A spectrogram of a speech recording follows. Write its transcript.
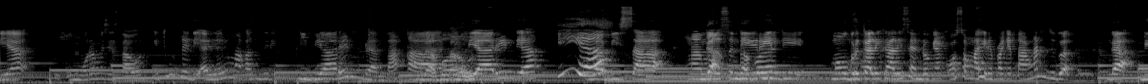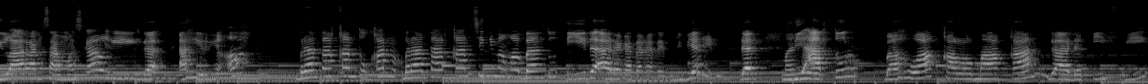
dia Buset. umurnya masih setahun. Itu udah diajarin makan sendiri. Dibiarin berantakan. Nggak boleh. dibiarin dia iya. nggak bisa ngambil nggak sendiri. nggak boleh di mau berkali-kali sendoknya kosong akhirnya pakai tangan juga nggak dilarang sama sekali. Nggak akhirnya oh berantakan tuh kan berantakan. Sini mama bantu. Tidak ada kata-kata itu dibiarin. Dan mandiri. diatur bahwa kalau makan nggak ada TV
